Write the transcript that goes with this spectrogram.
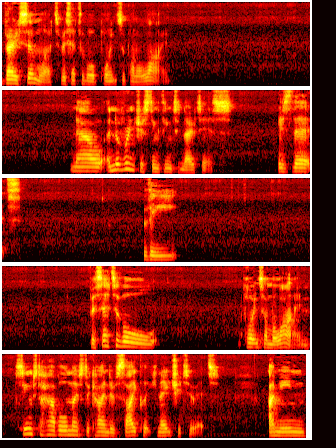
very similar to the set of all points upon a line. Now, another interesting thing to notice is that the the set of all points on the line seems to have almost a kind of cyclic nature to it. I mean,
